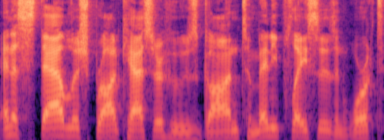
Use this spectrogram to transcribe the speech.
an established broadcaster who's gone to many places and worked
